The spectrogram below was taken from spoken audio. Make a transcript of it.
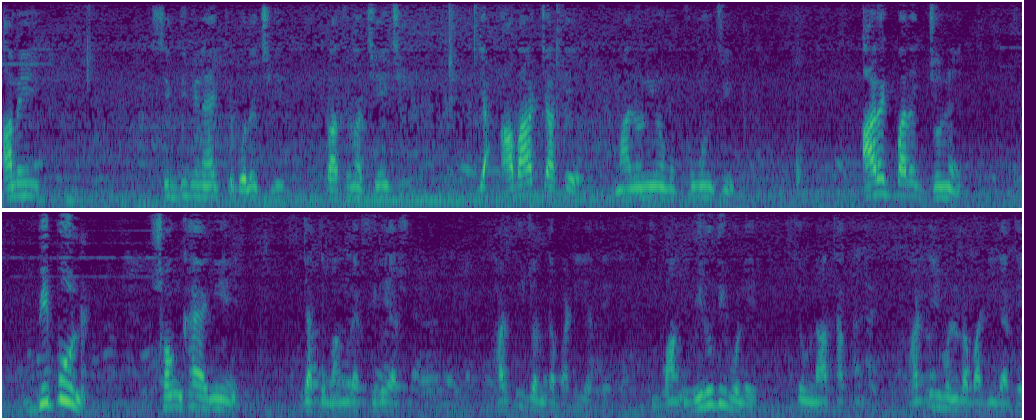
আমি সিদ্ধিবিনায়ককে বলেছি প্রার্থনা চেয়েছি যে আবার যাতে মাননীয় মুখ্যমন্ত্রী আরেকবারের জন্যে বিপুল সংখ্যায় নিয়ে যাতে বাংলায় ফিরে আসুক। ভারতীয় জনতা পার্টি যাতে বিরোধী বলে কেউ না থাকুক, ভারতীয় জনতা পার্টি যাতে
